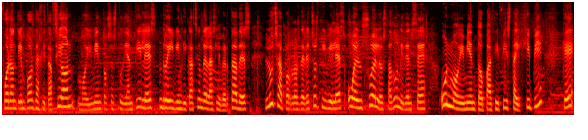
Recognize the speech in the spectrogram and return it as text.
Fueron tiempos de agitación, movimientos estudiantiles, reivindicación de las libertades, lucha por los derechos civiles o en suelo estadounidense un movimiento pacifista y hippie que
